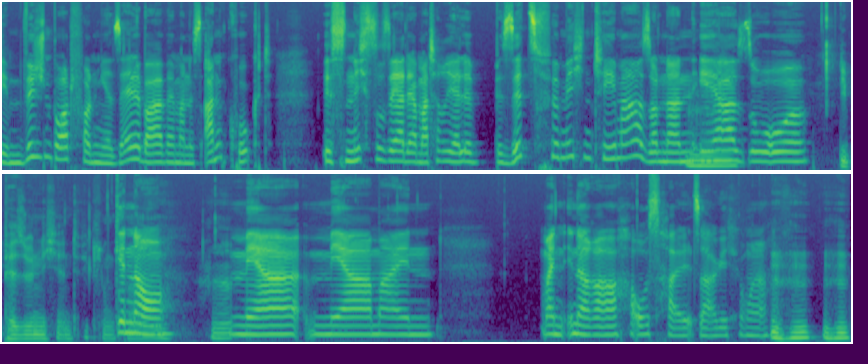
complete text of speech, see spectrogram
dem Vision Board von mir selber, wenn man es anguckt, ist nicht so sehr der materielle Besitz für mich ein Thema, sondern Mhm. eher so Die persönliche Entwicklung. Genau. Ja. mehr, mehr mein, mein innerer Haushalt, sage ich mal. Mhm, mhm.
